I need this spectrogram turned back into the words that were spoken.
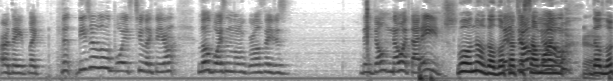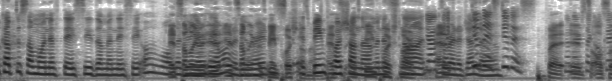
are they like? Th- these are little boys too. Like, they don't little boys and little girls. They just they don't know at that age. Well, no, they'll look They up to someone. Yeah. They'll look up to someone if they see them and they say, "Oh, well, It's they're something- doing everything I it- want to it's do." something that's Right? being it's, pushed on it's them. being It's- pushed on it's them, and it's hard. not Yeah, it's the like right agenda. do this, do this. But it's like, also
